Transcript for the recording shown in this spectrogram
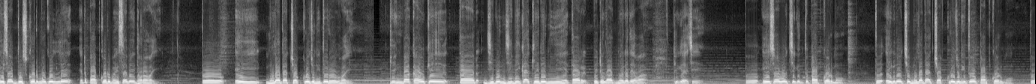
এইসব দুষ্কর্ম করলে এটা পাপকর্ম হিসাবেই ধরা হয়। তো এই মূলাধার চক্রজনিত রোগ হয়। কিংবা কাউকে তার জীবন জীবিকা কেড়ে নিয়ে তার পেটে লাত মেরে দেওয়া, ঠিক আছে? তো এইসব হচ্ছে কিন্তু পাপকর্ম। তো এইগুলো হচ্ছে মূলাধার চক্রজনিত পাপকর্ম। তো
